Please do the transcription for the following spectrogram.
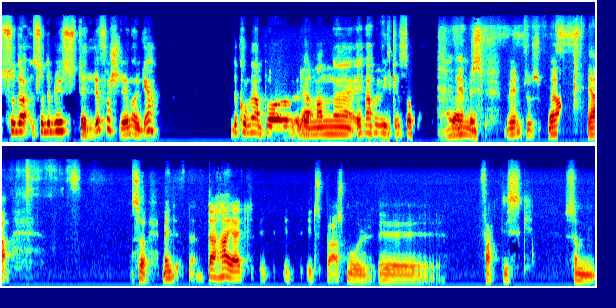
Så, da, så det blir større forskjeller i Norge. Det kommer an på Ja. man, eh, ja, hvilken stat Hvem, hvem du... Ja. ja. Så, men der har jeg et, et, et spørgsmål øh, faktisk, som,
